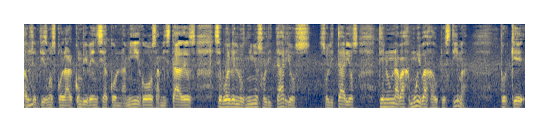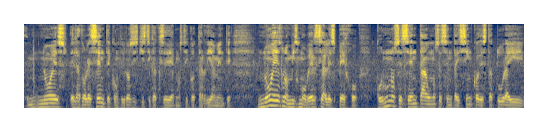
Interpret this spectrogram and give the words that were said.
Ausentismo escolar, convivencia con amigos, amistades, se vuelven los niños solitarios, solitarios, tienen una baja, muy baja autoestima porque no es el adolescente con fibrosis quística que se diagnosticó tardíamente, no es lo mismo verse al espejo con unos 60, unos 65 de estatura y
